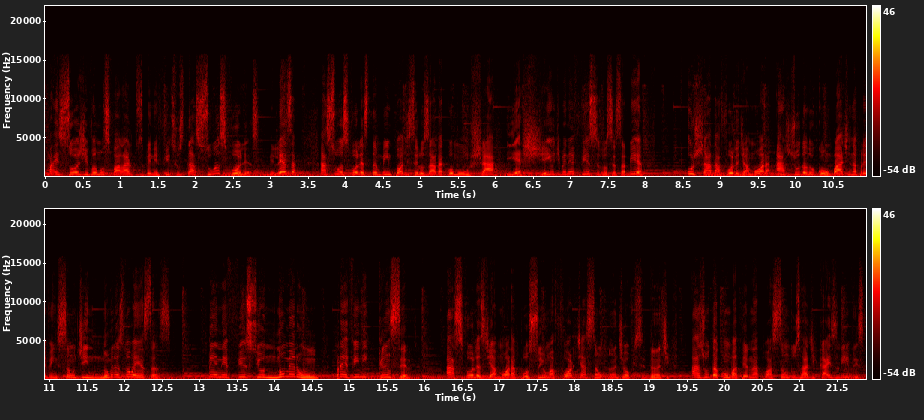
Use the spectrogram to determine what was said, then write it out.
mas hoje vamos falar dos benefícios das suas folhas, beleza? As suas folhas também podem ser usadas como um chá e é cheio de benefícios, você sabia? O chá da folha de amora ajuda no combate e na prevenção de inúmeras doenças. Benefício número 1: previne câncer. As folhas de amora possuem uma forte ação antioxidante, ajuda a combater na atuação dos radicais livres,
